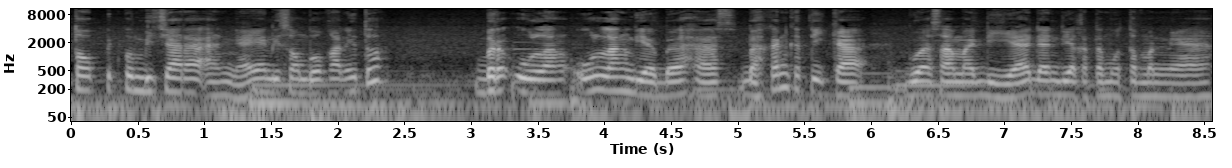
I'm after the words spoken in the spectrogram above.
topik pembicaraannya yang disombongkan itu berulang-ulang dia bahas. Bahkan ketika gue sama dia dan dia ketemu temennya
